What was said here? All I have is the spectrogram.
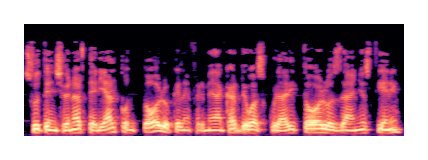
su tensión arterial con todo lo que la enfermedad cardiovascular y todos los daños tienen.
